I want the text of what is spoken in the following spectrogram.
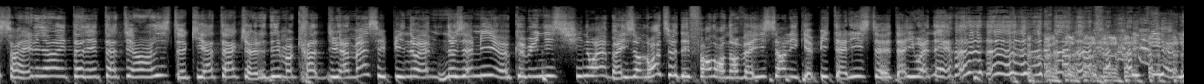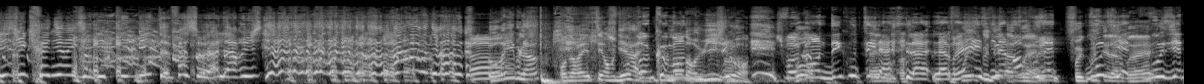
Israélien est un État terroriste qui attaque les démocrates du Hamas et puis nos, am- nos amis euh, communistes chinois, bah, ils ont le droit de se défendre en envahissant les capitalistes taïwanais. et puis euh, les Ukrainiens, ils ont des petites bites face à la Russie. Hein On aurait été en guerre avec tout le monde en recommande- huit jours. Je vous recommande d'écouter la, Allez. la, la vraie et finalement vraie. vous êtes, vous y êtes, vraie. vous y êtes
